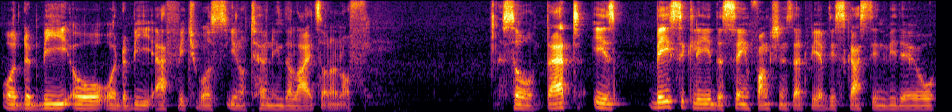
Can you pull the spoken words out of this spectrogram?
or the BO or the BF, which was, you know, turning the lights on and off. So that is basically the same functions that we have discussed in video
